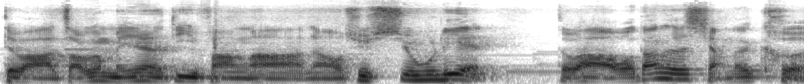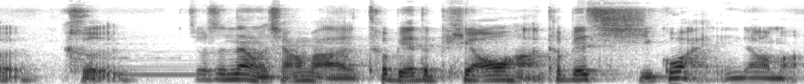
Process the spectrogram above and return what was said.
对吧？找个没人的地方啊，然后去修炼，对吧？我当时想的可可就是那种想法特别的飘哈，特别奇怪，你知道吗？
